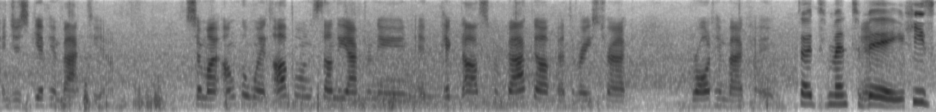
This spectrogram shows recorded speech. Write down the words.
and just give him back to you. So my uncle went up on a Sunday afternoon and picked Oscar back up at the racetrack, brought him back home. So it's meant to yeah. be. He's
